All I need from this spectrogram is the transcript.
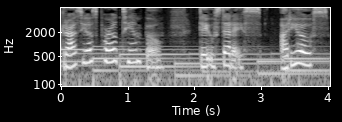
Gracias por el tiempo de ustedes. Adios!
